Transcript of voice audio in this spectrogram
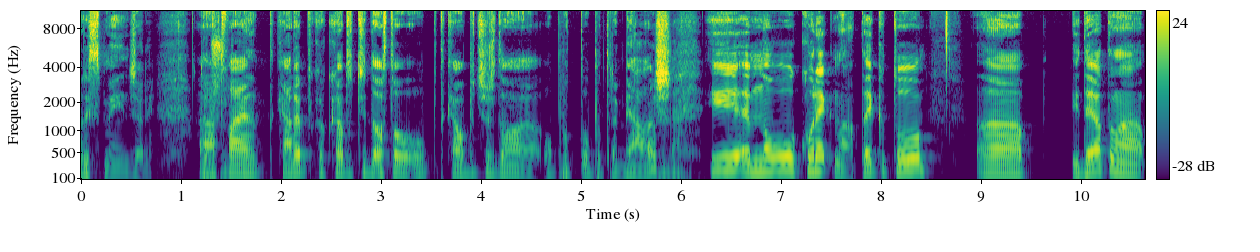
риск менеджери. А, това е така реплика, която ти доста така обичаш да упо- употребяваш Да. и е много коректна, тъй като а, идеята на,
